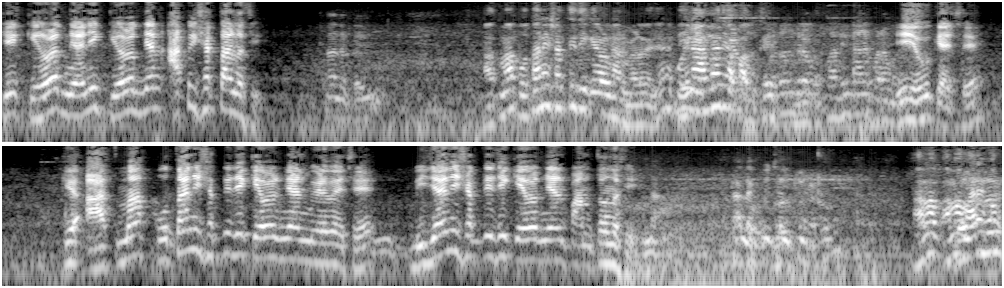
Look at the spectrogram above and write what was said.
કે કેવળ જ્ઞાની કેવળ જ્ઞાન આપી શકતા નથી. આત્મા પોતાની શક્તિથી કેવળ જ્ઞાન મેળવે છે આગળ એ એવું કે છે કે આત્મા પોતાની શક્તિથી કેવળ જ્ઞાન મેળવે છે બીજાની શક્તિથી કેવળ જ્ઞાન પામતો નથી. આ લખ્યું છે. આમાં આમાં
